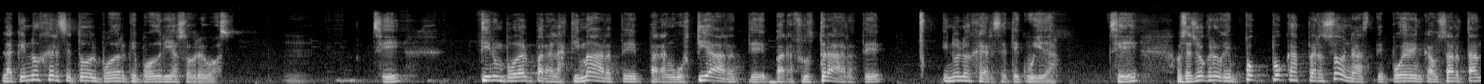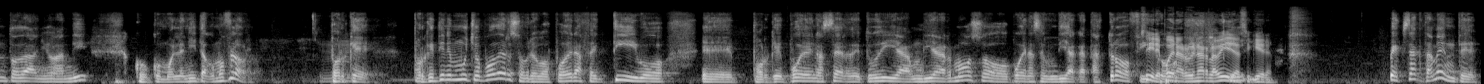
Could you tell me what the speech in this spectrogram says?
La que no ejerce todo el poder que podría sobre vos. ¿sí? Tiene un poder para lastimarte, para angustiarte, para frustrarte, y no lo ejerce, te cuida. ¿sí? O sea, yo creo que po- pocas personas te pueden causar tanto daño, Andy, co- como Lenita, como Flor. ¿Por qué? Porque tienen mucho poder sobre vos, poder afectivo, eh, porque pueden hacer de tu día un día hermoso o pueden hacer un día catastrófico. Sí, le pueden arruinar la vida Y- si quieren. Exactamente.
